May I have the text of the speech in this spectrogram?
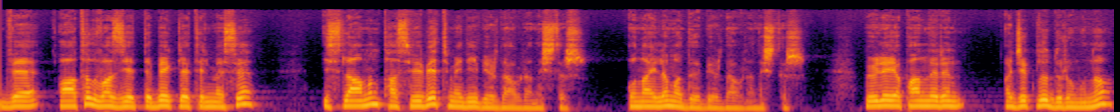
ve atıl vaziyette bekletilmesi İslam'ın tasvip etmediği bir davranıştır. Onaylamadığı bir davranıştır. Böyle yapanların acıklı durumunu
